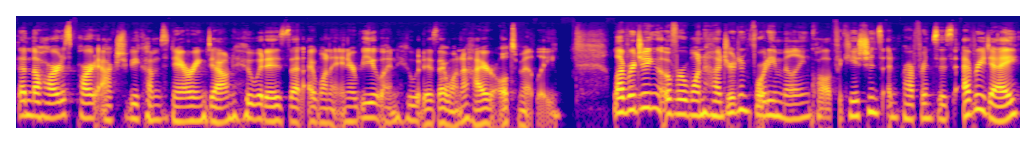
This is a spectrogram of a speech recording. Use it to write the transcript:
Then the hardest part actually becomes narrowing down who it is that I want to interview and who it is I want to hire ultimately. Leveraging over 140 million qualifications and preferences every day,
